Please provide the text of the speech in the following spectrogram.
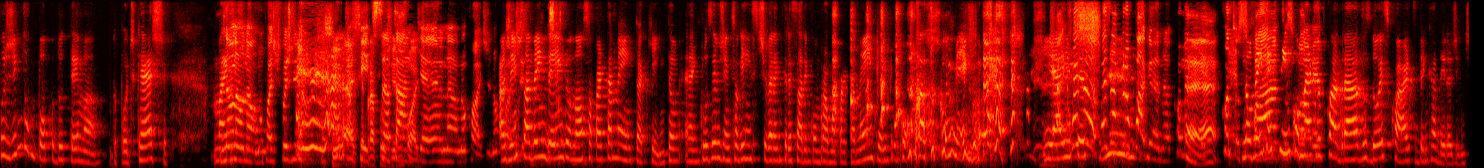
fugindo um pouco do tema do podcast. Mas... Não, não, não, não pode fugir, não. É, tá fixa, fugir, tá? Não, pode. É, não, não pode. Não a pode. gente está vendendo o nosso apartamento aqui. Então, é, inclusive, gente, se alguém estiver interessado em comprar um apartamento, entre em contato comigo. E aí, faz, você... a, faz a propaganda. Como é, é. Quantos 95 quartos, metros quadrados, dois quartos. Brincadeira, gente.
